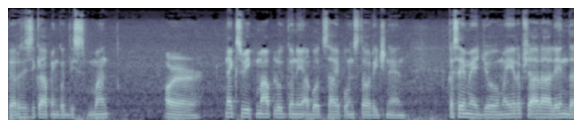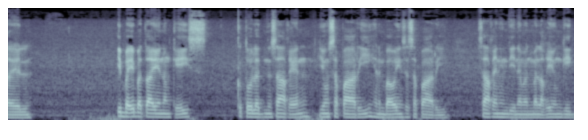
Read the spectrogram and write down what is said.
Pero sisikapin ko this month or next week ma-upload ko na yung about sa iPhone storage na yan. Kasi medyo mahirap siya aralin dahil iba-iba tayo ng case. Katulad na sa akin, yung Safari, halimbawa yung sa Safari, sa akin hindi naman malaki yung gig.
